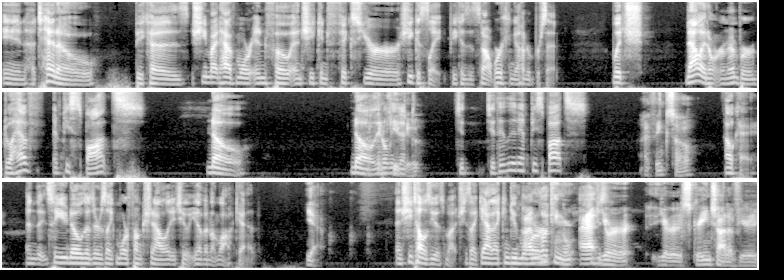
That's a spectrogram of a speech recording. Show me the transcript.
in Hateno because she might have more info and she can fix your Sheikah slate because it's not working 100%. Which, now I don't remember. Do I have empty spots? No. No, I they don't leave empty. do. Do, do they leave empty spots? I think so. Okay. And th- so you know that there's like more functionality to it you haven't unlocked yet. Yeah. And she tells you as much. She's like, "Yeah, that can do more." I'm looking at just- your your screenshot of your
